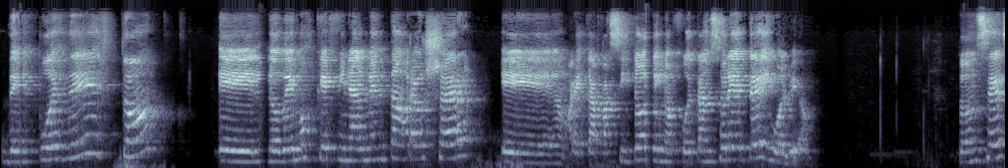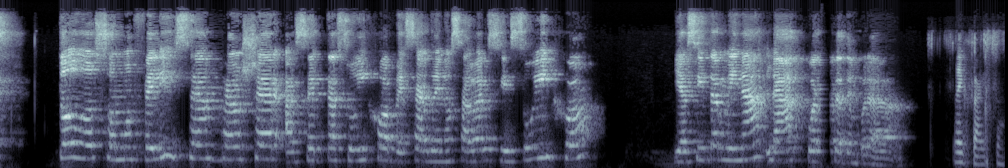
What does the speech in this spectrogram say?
después de esto eh, lo vemos que finalmente Roger eh, recapacitó y no fue tan sorete y volvió. Entonces, todos somos felices, Roger acepta a su hijo a pesar de no saber si es su hijo, y así termina la cuarta temporada. Exacto.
